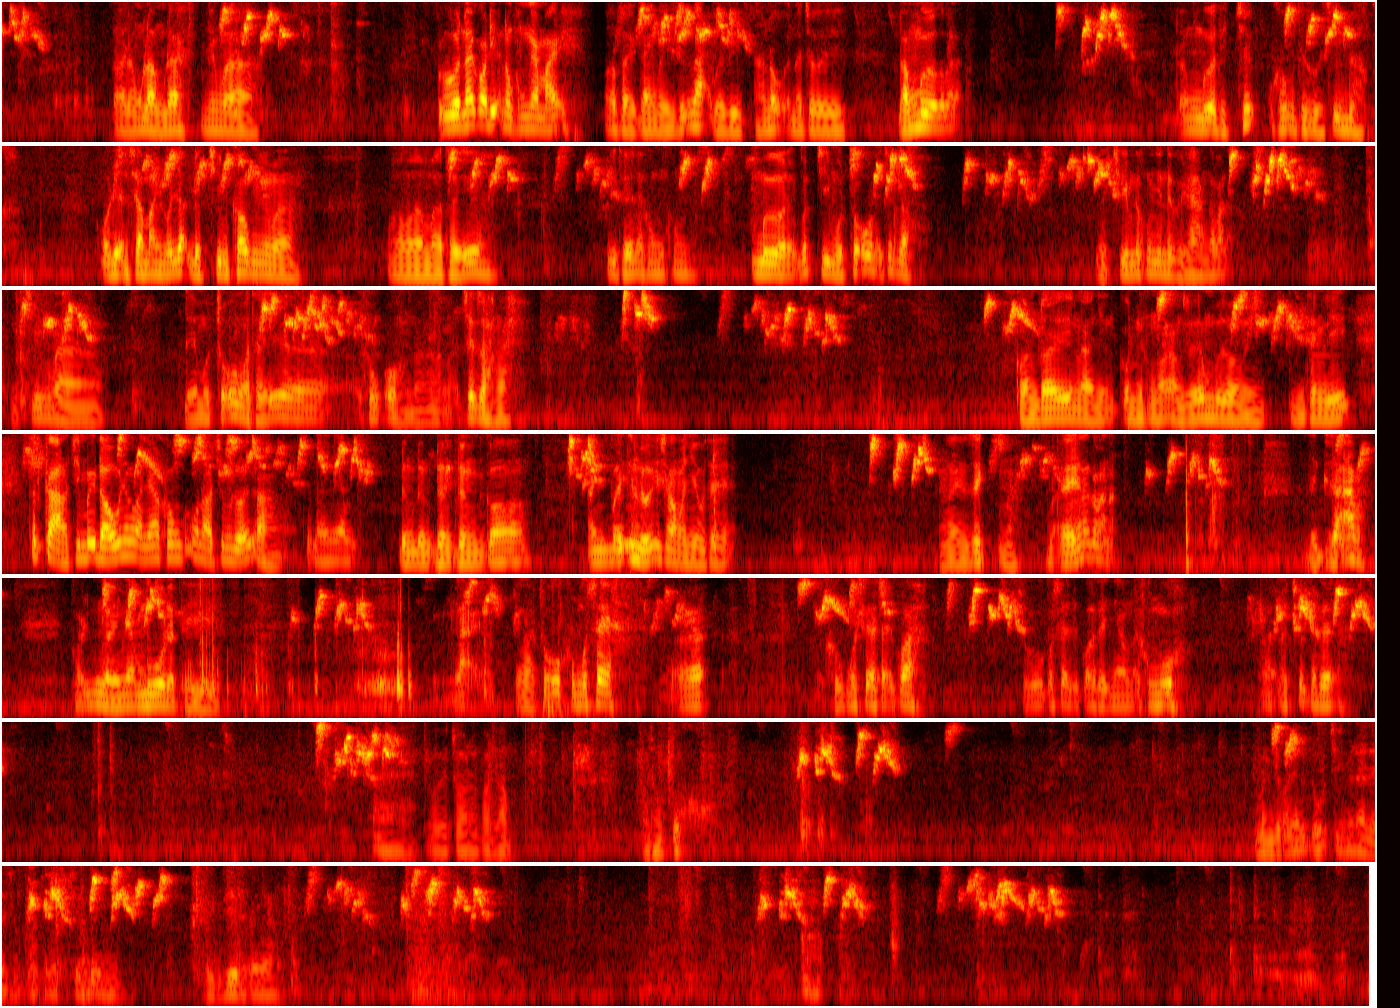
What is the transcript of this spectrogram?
Đây đóng lồng đây Nhưng mà Vừa nãy gọi điện ông không nghe máy. Phải đành phải giữ lại bởi vì Hà Nội là trời đóng mưa các bạn ạ. Trong mưa thì chịu không thể gửi chim được. Gọi điện xem anh có nhận được chim không nhưng mà mà, mà thấy như thế là không không mưa lại vứt chim một chỗ lại chết dở gửi chim nó không như được gửi hàng các bạn ạ. Gửi chim mà để một chỗ mà thấy ờ, không ổn là chết dở ngay còn đây là những con mình không nói ở dưới hôm vừa rồi mình, mình thanh lý. Tất cả là chim bẫy đấu nhé các bạn nhá không có con nào chim lưới cả. Cho nên anh em đừng đừng đừng đừng có anh bẫy lưới sao mà nhiều thế. Cái này dịch mà nó ế đó các bạn ạ. Dịch dã mà. Có những người anh em mua được thì lại là chỗ không có xe. Đấy. không có xe chạy qua. Chỗ có xe chạy qua thì anh em lại không mua. Đấy, nó trước như thế tôi cho nó vào lồng vào trong tủ. Mình chỉ có những tủ chim như này để cho các cái chiến bình bình riêng các anh em. Ờ.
